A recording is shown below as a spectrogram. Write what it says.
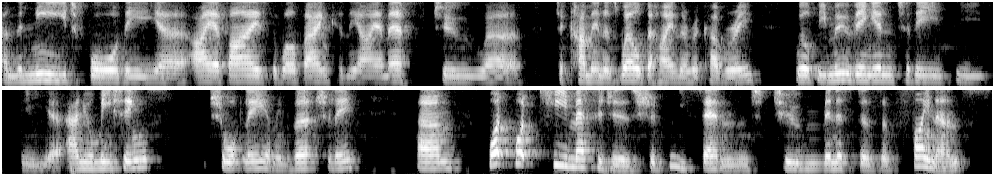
and the need for the uh, IFIs, the World Bank and the IMF to, uh, to come in as well behind the recovery. We'll be moving into the, the, the uh, annual meetings shortly, I mean, virtually. Um, what, what key messages should we send to ministers of finance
